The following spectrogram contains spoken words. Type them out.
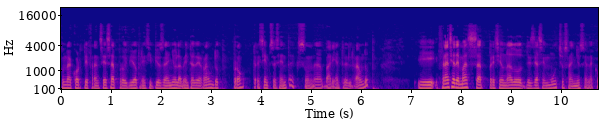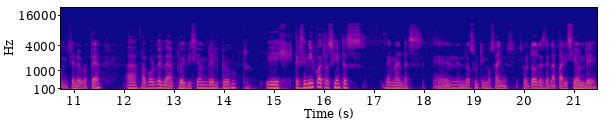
Una corte francesa prohibió a principios de año la venta de Roundup Pro 360, que es una variante del Roundup. Y Francia además ha presionado desde hace muchos años en la Comisión Europea a favor de la prohibición del producto. Y 13.400 demandas en, los últimos años, sobre todo desde la aparición de,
